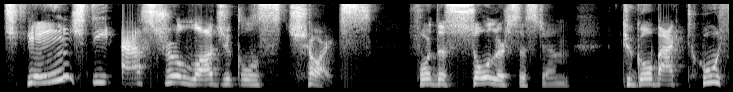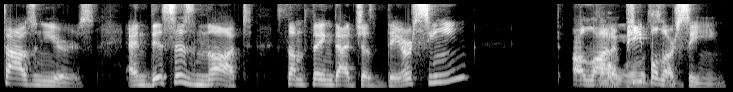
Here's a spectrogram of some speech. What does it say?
changed the astrological charts for the solar system to go back 2000 years. And this is not something that just they're seeing. A lot of people are seeing.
